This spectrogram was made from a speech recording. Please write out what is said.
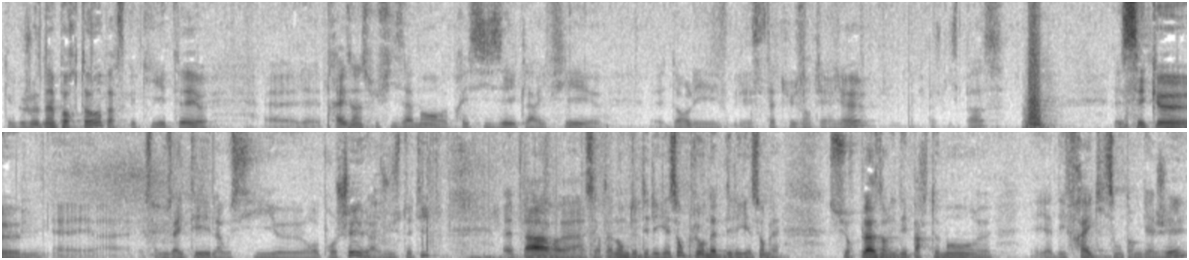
quelque chose d'important parce que qui était euh, euh, très insuffisamment précisé et clarifié dans les, statuts antérieurs. Je ne sais pas ce qui se passe. C'est que ça nous a été là aussi reproché, à juste titre, par un certain nombre de délégations. Plus on a de délégations, sur place dans les départements, il y a des frais qui sont engagés.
